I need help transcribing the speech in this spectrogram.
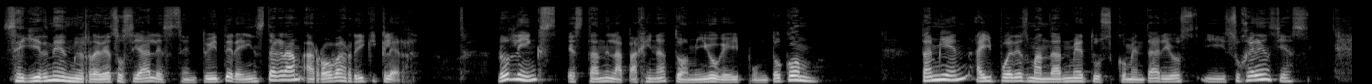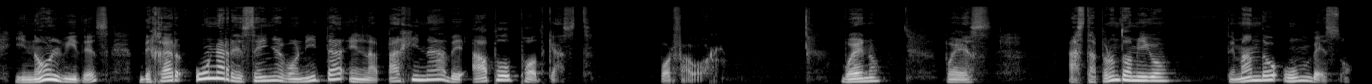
seguirme en mis redes sociales, en Twitter e Instagram, arroba Ricky. Los links están en la página tuamigogay.com. También ahí puedes mandarme tus comentarios y sugerencias. Y no olvides dejar una reseña bonita en la página de Apple Podcast. Por favor. Bueno, pues hasta pronto amigo. Te mando un beso.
